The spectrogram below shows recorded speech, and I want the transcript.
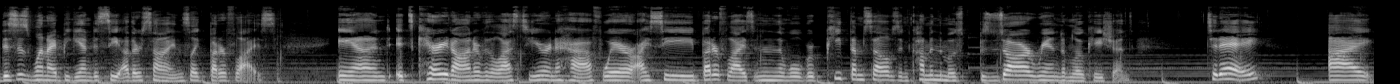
this is when I began to see other signs like butterflies and it's carried on over the last year and a half where I see butterflies and then they will repeat themselves and come in the most bizarre random locations. Today, I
